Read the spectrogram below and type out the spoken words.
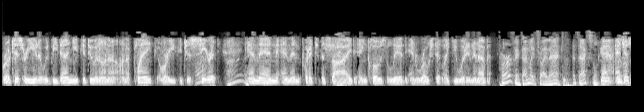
Rotisserie unit would be done. You could do it on a on a plank, or you could just sear it, Ah. and then and then put it to the side and close the lid and roast it like you would in an oven. Perfect. I might try that. That's excellent. Yeah, I and just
